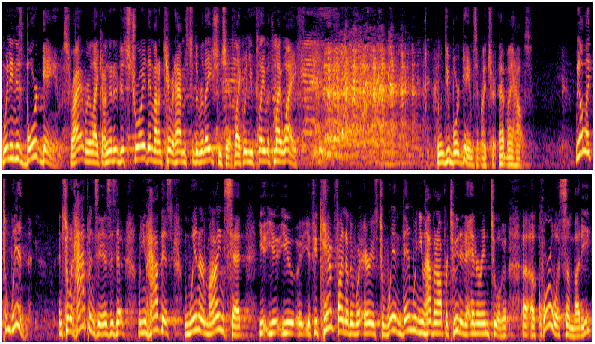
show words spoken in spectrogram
Winning is board games, right? We're like, I'm going to destroy them. I don't care what happens to the relationship. Like when you play with my wife. We do board games at my at my house. We all like to win. And so what happens is, is that when you have this winner mindset, you, you, you, if you can't find other areas to win, then when you have an opportunity to enter into a, a, a quarrel with somebody,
